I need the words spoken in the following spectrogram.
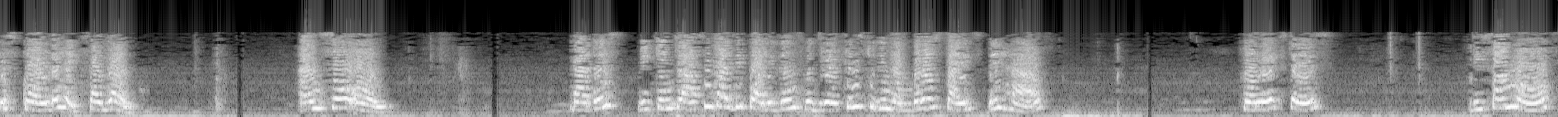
is called a hexagon and so on. That is, we can classify the polygons with reference to the number of sides they have. Now next is the sum of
